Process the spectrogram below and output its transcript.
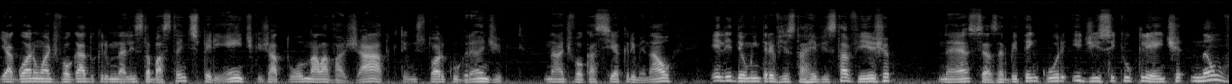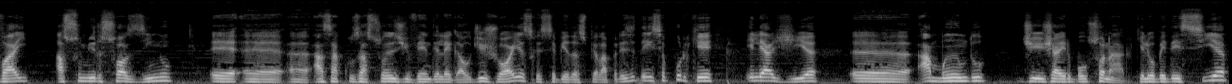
e agora um advogado criminalista bastante experiente, que já atuou na Lava Jato, que tem um histórico grande na advocacia criminal, ele deu uma entrevista à revista Veja né, César Bittencourt, e disse que o cliente não vai assumir sozinho é, é, as acusações de venda ilegal de joias recebidas pela presidência, porque ele agia é, a mando de Jair Bolsonaro, que ele obedecia,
